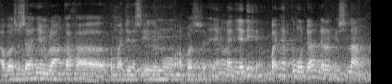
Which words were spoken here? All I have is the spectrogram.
Apa susahnya melangkah eh, ke majelis ilmu apa susahnya yang lain. Jadi banyak kemudahan dalam Islam.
